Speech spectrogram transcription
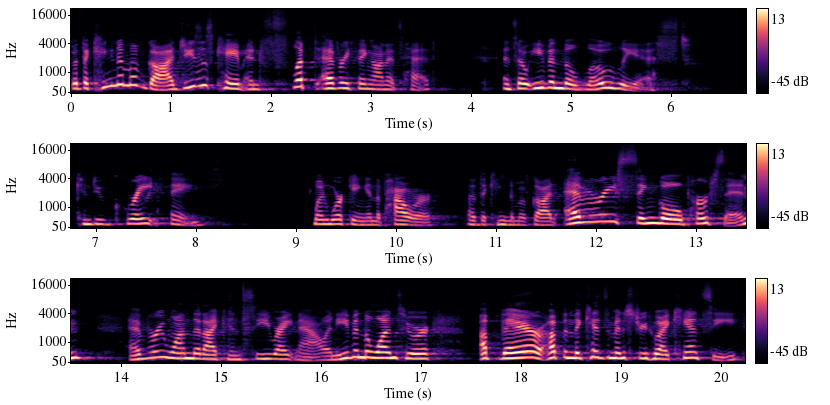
But the kingdom of God, Jesus came and flipped everything on its head. And so even the lowliest can do great things when working in the power of the kingdom of God. Every single person, everyone that I can see right now, and even the ones who are up there, up in the kids' ministry who I can't see,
